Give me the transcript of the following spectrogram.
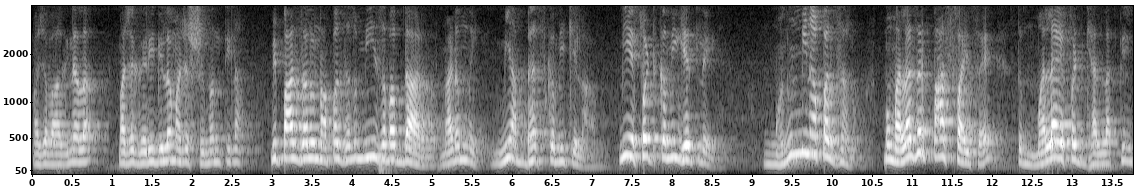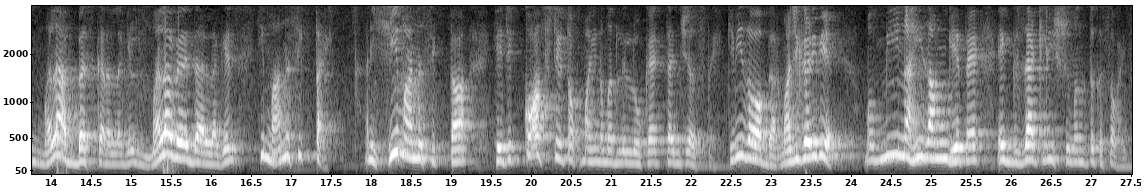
माझ्या वागण्याला माझ्या गरिबीला माझ्या श्रीमंतीला. मी पास झालो नापास झालो मी जबाबदार. मॅडम नाही. मी अभ्यास कमी केला. मी एफर्ट कमी घेतले. म्हणून मी नापास झालो. मग मला जर पास व्हायचं आहे तर मला एफर्ट घ्यायला लागतील मला अभ्यास करायला लागेल मला वेळ द्यायला लागेल ही मानसिकता आहे. आणि ही मानसिकता हे जे कॉस्ट स्टेट ऑफ माइंडमधले लोक आहेत त्यांची असते. की मी जबाबदार माझी गरिबी आहे. मग मी नाही जाणून घेत आहे एक्झॅक्टली श्रीमंत कसं व्हायचं.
